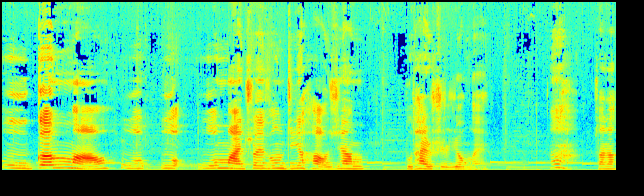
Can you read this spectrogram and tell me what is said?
五根毛，我我。”我买吹风机好像不太实用哎，啊，算了。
